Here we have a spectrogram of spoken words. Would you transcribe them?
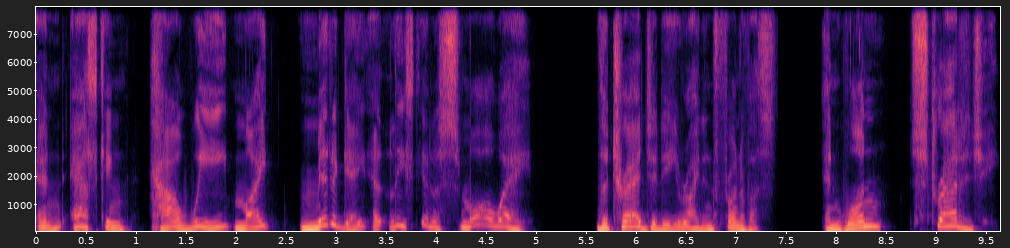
and asking how we might mitigate, at least in a small way, the tragedy right in front of us. And one strategy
